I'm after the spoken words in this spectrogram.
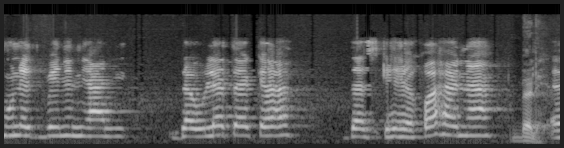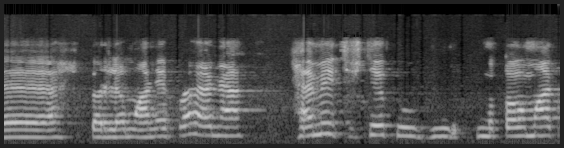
هونت بینن یعنی که دستگاه خواهنه برلمان بله. خواهنه همه مقاومات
